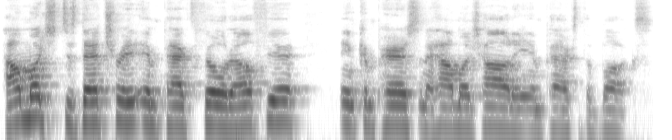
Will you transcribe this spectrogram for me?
How much does that trade impact Philadelphia in comparison to how much Holiday impacts the Bucks?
